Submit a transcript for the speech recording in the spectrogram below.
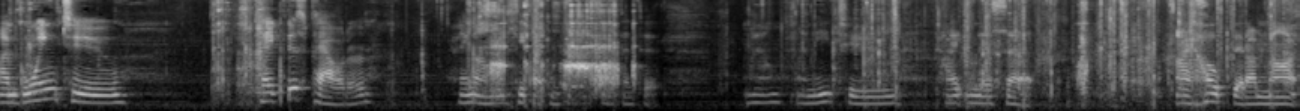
I'm going to take this powder. Hang on, let me see if I can put something to, well, I need to tighten this up. I hope that I'm not,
